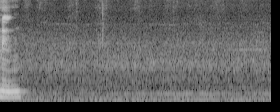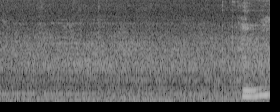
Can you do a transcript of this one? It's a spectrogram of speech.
หนึ่ง อืม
